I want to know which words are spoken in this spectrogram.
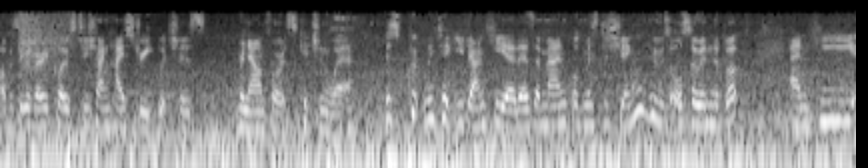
obviously, we're very close to Shanghai Street, which is renowned for its kitchenware. Just quickly take you down here. There's a man called Mr. Xing who's also in the book and he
